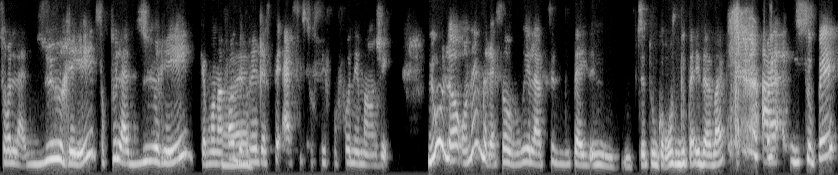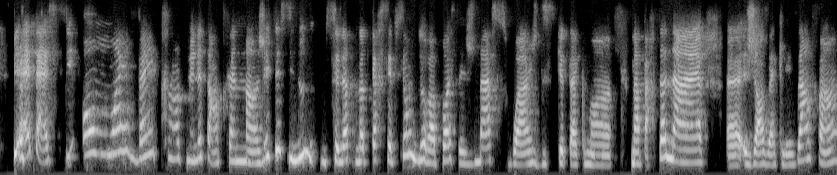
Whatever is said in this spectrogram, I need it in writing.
sur la durée, surtout la durée que mon enfant devrait rester assis sur ses foufounes et manger. Nous, là, on aimerait ça ouvrir la petite bouteille, une petite ou grosse bouteille de vin à, du souper, puis être assis au moins 20-30 minutes en train de manger. Tu sais, si nous, c'est notre, perception du repas, c'est je m'assois, je discute avec ma, ma partenaire, euh, jase avec les enfants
